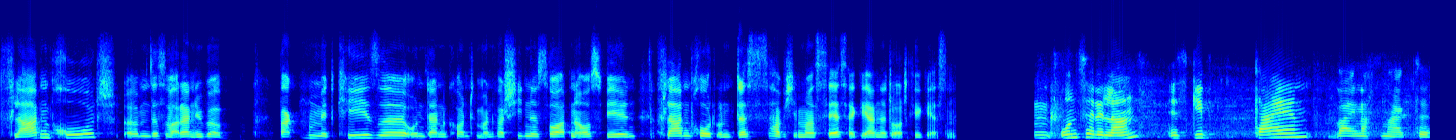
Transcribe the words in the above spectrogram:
Fladenbrot. Ähm, das war dann überbacken mit Käse und dann konnte man verschiedene Sorten auswählen. Fladenbrot und das habe ich immer sehr, sehr gerne dort gegessen. In unserem Land es gibt keine Weihnachtsmärkte.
